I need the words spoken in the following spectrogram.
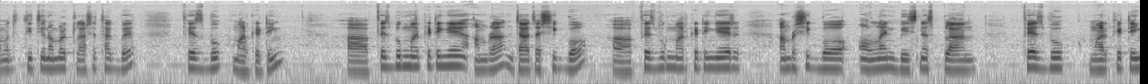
আমাদের তৃতীয় নম্বর ক্লাসে থাকবে ফেসবুক মার্কেটিং ফেসবুক মার্কেটিংয়ে আমরা যা যা শিখব ফেসবুক মার্কেটিংয়ের আমরা শিখব online business plan Facebook marketing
